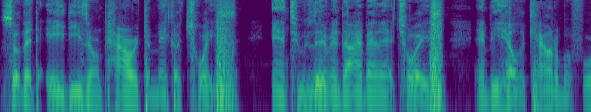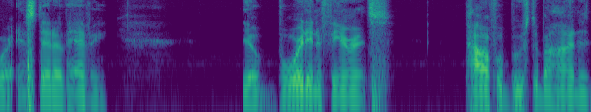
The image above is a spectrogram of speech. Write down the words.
so that the ADs are empowered to make a choice and to live and die by that choice and be held accountable for it instead of having you know board interference powerful booster behind the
